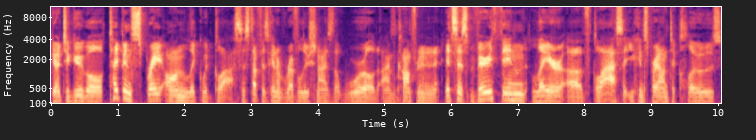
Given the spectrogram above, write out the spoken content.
Go to Google, type in spray on liquid glass. This stuff is going to revolutionize the world. I'm confident in it. It's this very thin layer of glass that you can spray onto clothes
